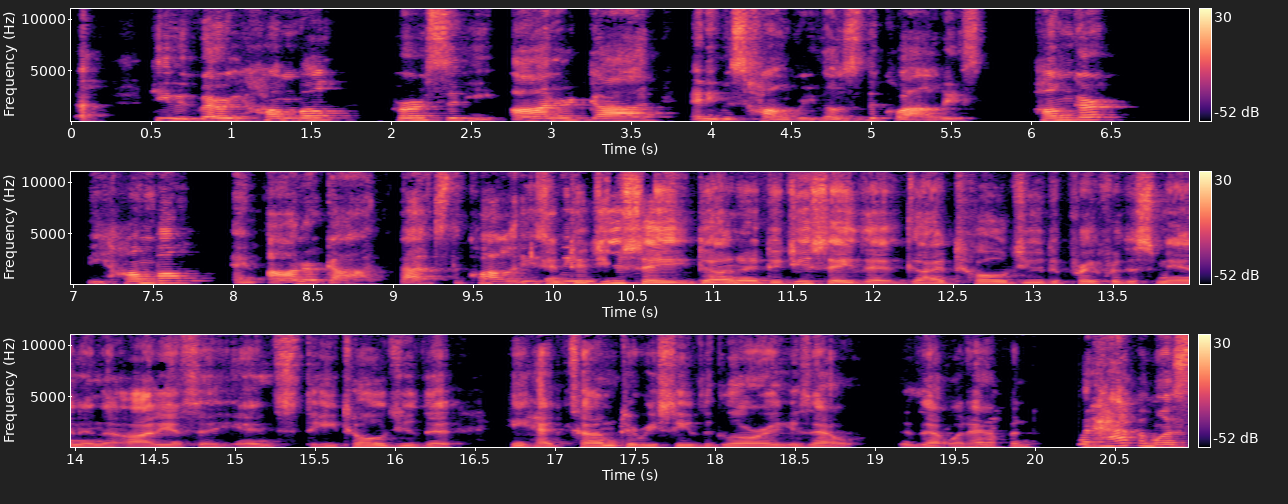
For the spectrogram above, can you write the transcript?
he was very humble person. He honored God and he was hungry. Those are the qualities hunger, be humble, and honor God. That's the qualities. And did you say, Donna, did you say that God told you to pray for this man in the audience and he told you that he had come to receive the glory? Is that is that what happened? What happened was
